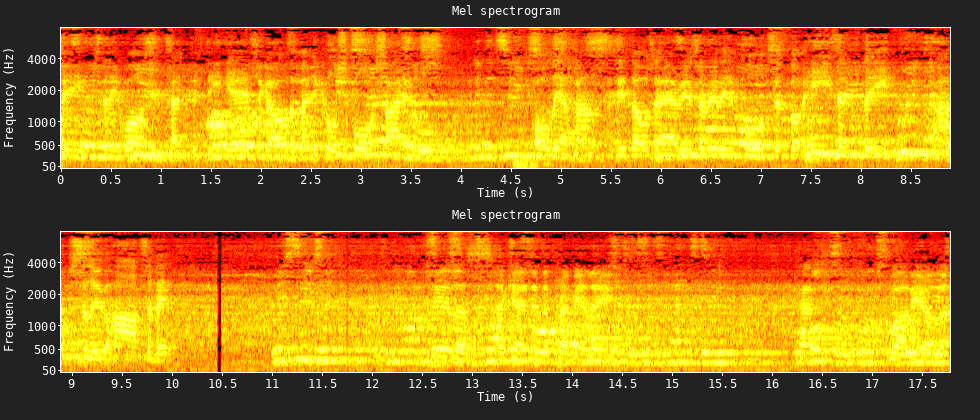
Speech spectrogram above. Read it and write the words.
teams than it was 10, 15 years ago. The medical sports science, all the advances in those areas are really important, but he's at the absolute heart of it. Fearless again in the Premier League. Pep Guardiola.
